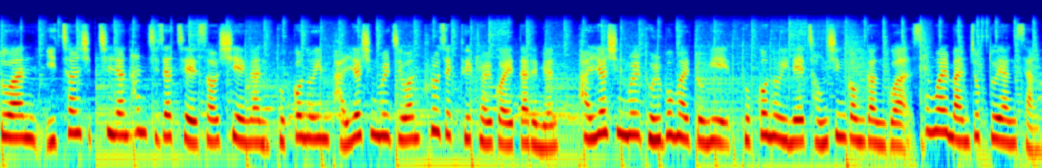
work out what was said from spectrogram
또한 2017년 한 지자체에서 시행한 독거노인 반려식물 지원 프로젝트 결과에 따르면 반려식물 돌봄 활동이 독거노인의 정신건강과 생활 만족도 향상,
